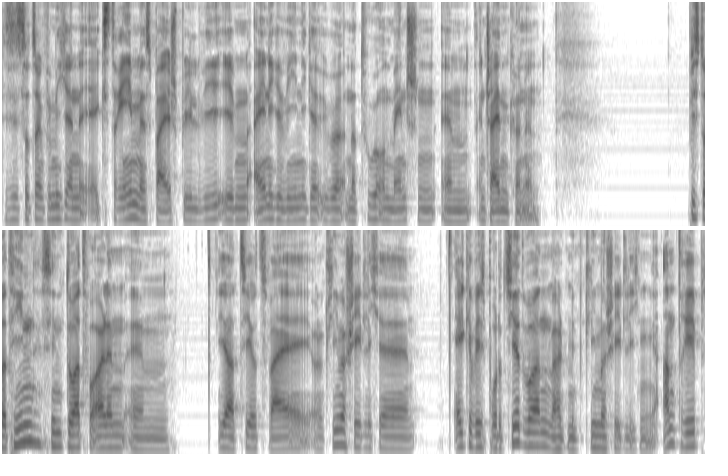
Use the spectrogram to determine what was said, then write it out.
Das ist sozusagen für mich ein extremes Beispiel, wie eben einige wenige über Natur und Menschen ähm, entscheiden können. Bis dorthin sind dort vor allem ähm, ja, CO2 oder klimaschädliche LKWs produziert worden, halt mit klimaschädlichem Antrieb.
